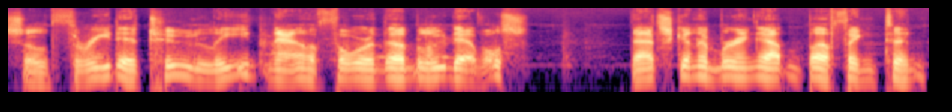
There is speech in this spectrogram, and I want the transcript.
So three to two lead now for the Blue Devils. That's going to bring up Buffington.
